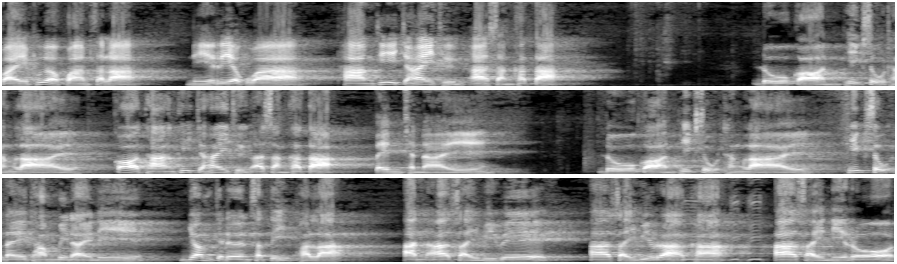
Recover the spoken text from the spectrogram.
ไปเพื่อความสละนี้เรียกว่า ทางที่จะให้ถึงอาสังคตะ ดูก่อนภิกษุทั้งหลาย ก็ทางที่จะให้ถึงอสังคตะเป็นไฉนดูก่อนภิกษุทั้งหลาย ภิกษุในธรรมวินัยนี้ ย่อมเจริญสติภละ อันอาศัยวิเวก อาศัยวิราคะ อาศัยนิโรธ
